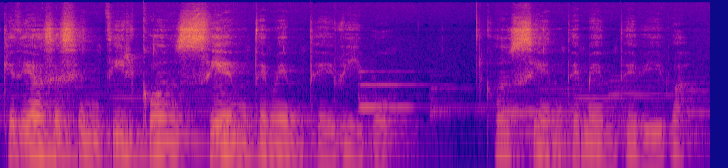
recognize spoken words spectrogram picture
que te hace sentir conscientemente vivo, conscientemente viva.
